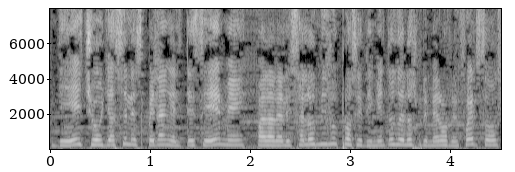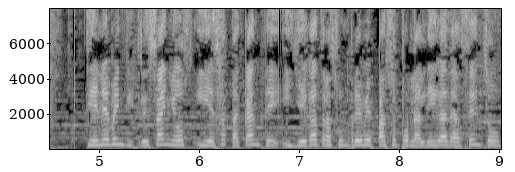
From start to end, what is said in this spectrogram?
De hecho, ya se le espera en el TCM para realizar los mismos procedimientos de los primeros refuerzos. Tiene 23 años y es atacante y llega tras un breve paso por la Liga de Ascenso.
